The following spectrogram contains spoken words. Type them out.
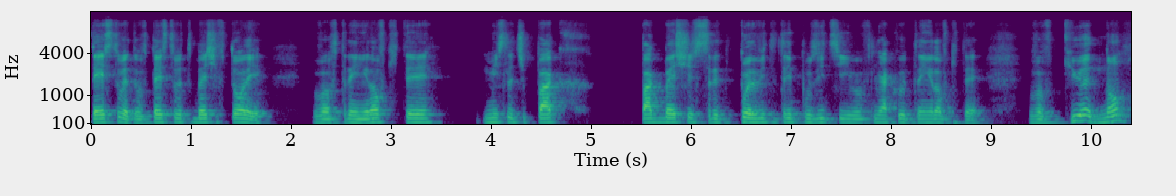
тестовете, в тестовете беше втори. В тренировките мисля, че пак, пак беше сред първите три позиции в някои от тренировките. В Q1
